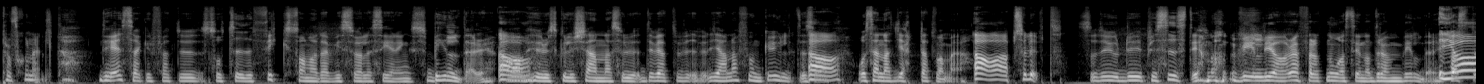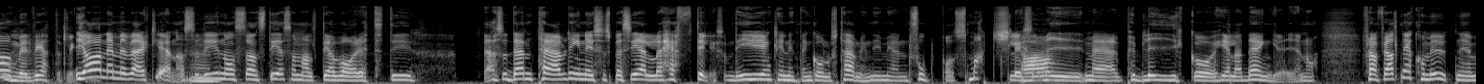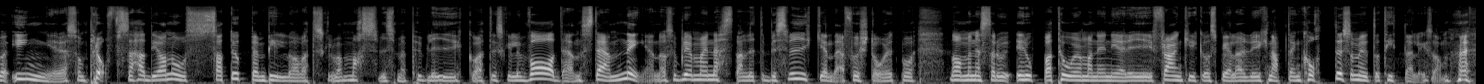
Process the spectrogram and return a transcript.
professionellt. Det är säkert för att du så tidigt fick sådana där visualiseringsbilder Ja. av hur det skulle kännas. hur- Du vet, hjärnan funkar ju lite så. Ja. Och sen att hjärtat var med. Ja, absolut. Så du gjorde ju precis det man vill göra för att nå sina drömbilder. Ja. Fast omedvetet liksom. Ja, nej men verkligen. Alltså, Det är ju Mm. någonstans det som alltid har varit. Det alltså, den tävlingen är ju så speciell och häftig. Liksom. Det är ju egentligen inte en golftävling, det är mer en fotbollsmatch liksom, Ja. i, med publik och hela den grejen. Och framförallt när jag kom ut när jag var yngre som proffs så hade jag nog satt upp en bild av att det skulle vara massvis med publik och att det skulle vara den stämningen. Och så blev man ju nästan lite besviken där första året på Damernas Europatour. Man är nere i Frankrike och spelar, det är knappt en kotte som är ute och tittar. Liksom. Nej.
